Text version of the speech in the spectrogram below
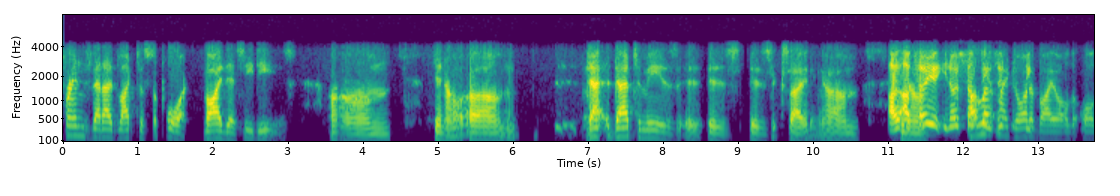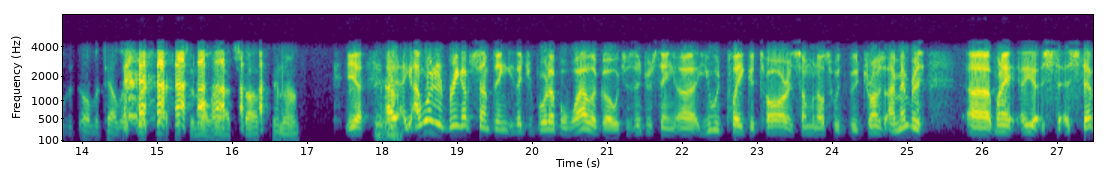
friends that I'd like to support buy their CDs. Um, you know, um, that that to me is is is exciting. Um, I'll, you I'll tell you, you know, I'll let my daughter buy all the all the all the Taylor Swift records and all that stuff. You know. Yeah? I, I wanted to bring up something that you brought up a while ago, which is interesting. Uh, you would play guitar and someone else would do drums. I remember uh, when I uh, St- Steph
